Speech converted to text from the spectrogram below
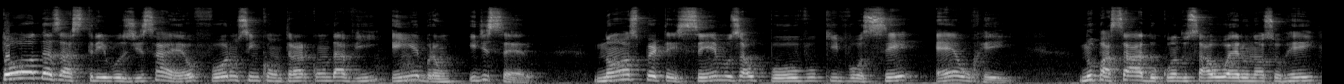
todas as tribos de Israel foram se encontrar com Davi em Hebron e disseram: Nós pertencemos ao povo que você é o rei. No passado, quando Saul era o nosso rei,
